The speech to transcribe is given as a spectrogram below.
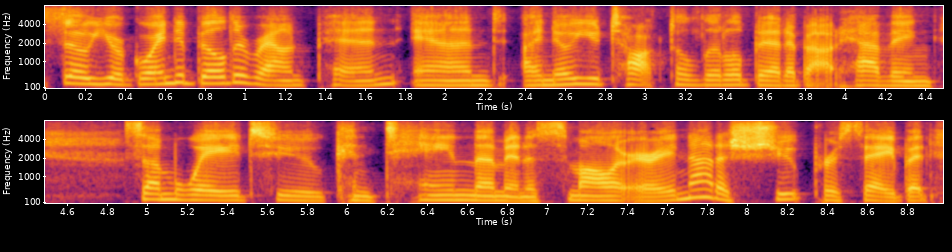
so you're going to build a round pen, and I know you talked a little bit about having some way to contain them in a smaller area, not a chute per se, but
